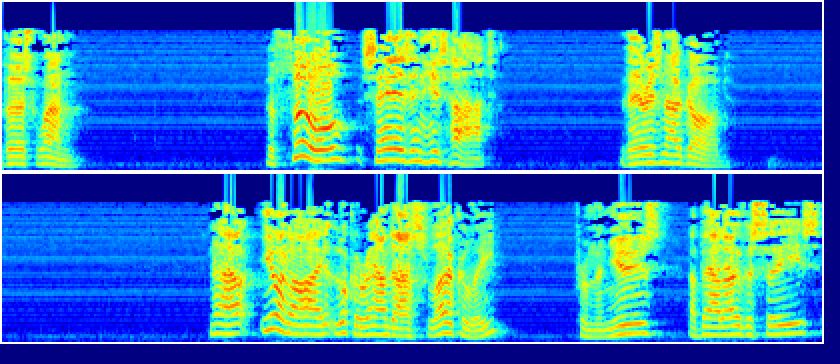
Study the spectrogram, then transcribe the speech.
verse 1. The fool says in his heart, there is no God. Now, you and I look around us locally from the news about overseas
